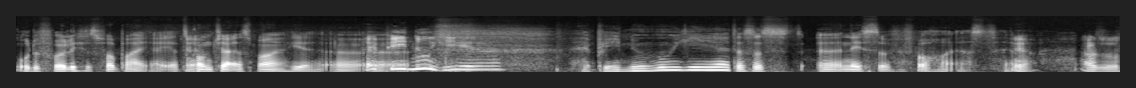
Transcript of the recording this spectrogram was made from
Ode Fröhlich ist vorbei. Ja, jetzt Ja. kommt ja erstmal hier. Äh, Happy äh, New Year. Happy New Year. Das ist äh, nächste Woche erst. Ja. Ja, also,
